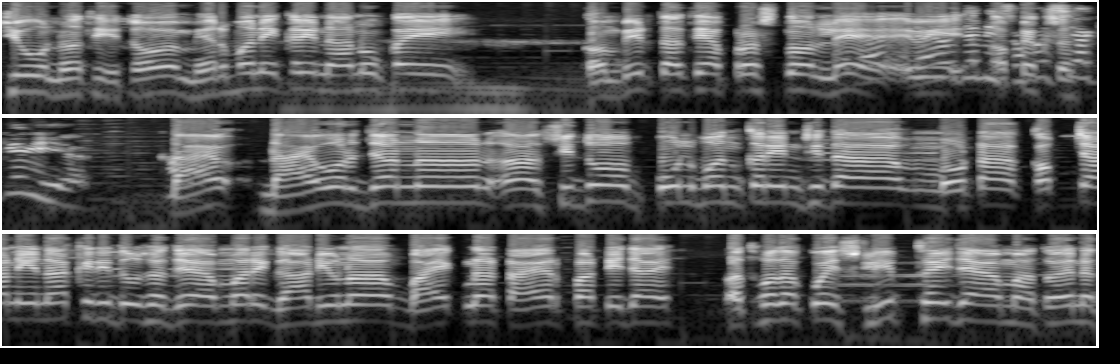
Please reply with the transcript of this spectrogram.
થયું નથી. તો હવે મહેરબાની કરીને આનું કઈ ગંભીરતાથી આ પ્રશ્નો લે એવી અપેક્ષા. ડાયવર્જન સીધો પુલ બંધ કરીને સીધા મોટા કપચાની નાખી દીધું છે. જે અમારી ગાડીઓના બાઇકના ટાયર ફાટી જાય અથવા તો કોઈ સ્લીપ થઈ જાય આમાં તો એને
